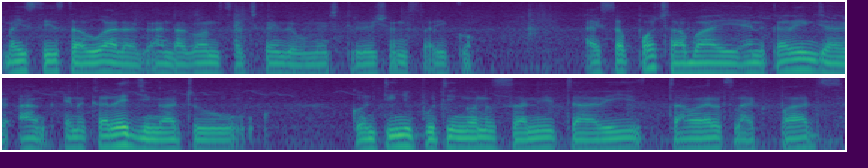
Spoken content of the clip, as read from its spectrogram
my sister who had undergone such kind of menstruation cycle. I support her by encouraging her, encouraging her to continue putting on sanitary towels like pads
